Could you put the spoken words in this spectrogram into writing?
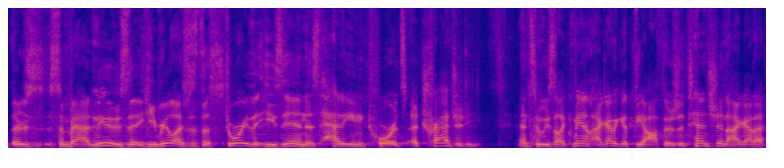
there's some bad news that he realizes the story that he's in is heading towards a tragedy. And so he's like, man, I got to get the author's attention. I got to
